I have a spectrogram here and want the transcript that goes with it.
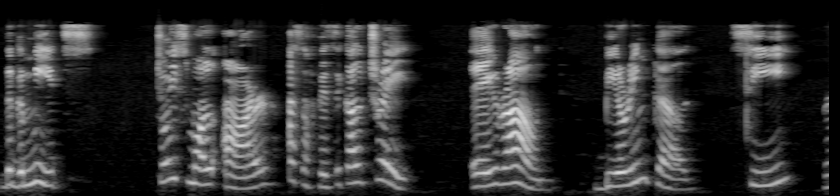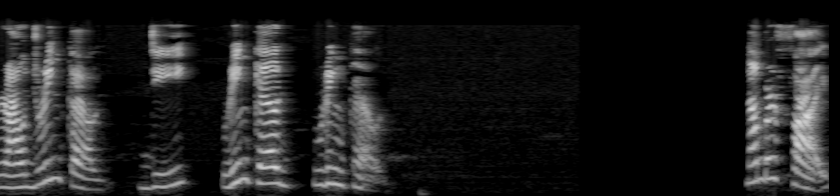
the gametes to small r as a physical trait? A. Round. B. Wrinkled. C. Round wrinkled. D. Wrinkled wrinkled. Number 5.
